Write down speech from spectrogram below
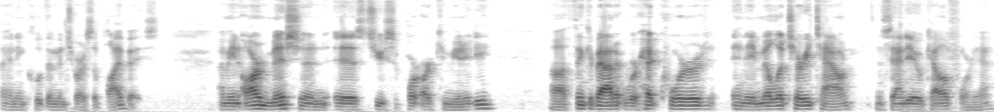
and include them into our supply base. I mean, our mission is to support our community. Uh, think about it. We're headquartered in a military town in San Diego, California.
